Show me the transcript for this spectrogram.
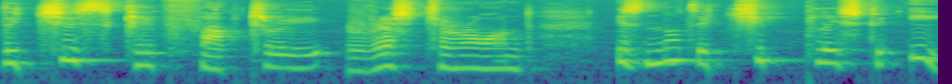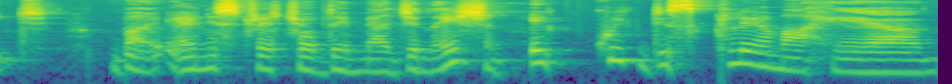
The Cheesecake Factory restaurant is not a cheap place to eat by any stretch of the imagination. A quick disclaimer here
